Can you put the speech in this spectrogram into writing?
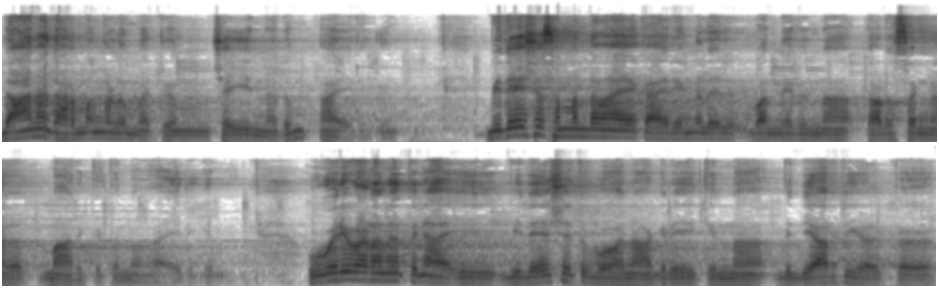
ദാനധർമ്മങ്ങളും മറ്റും ചെയ്യുന്നതും ആയിരിക്കും. വിദേശ സംബന്ധമായ കാര്യങ്ങളിൽ വന്നിരുന്ന തടസ്സങ്ങൾ മാറിക്കിട്ടുന്നതായിരിക്കും. ഉപരിപഠനത്തിനായി വിദേശത്ത് പോകാൻ ആഗ്രഹിക്കുന്ന വിദ്യാർത്ഥികൾക്ക്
